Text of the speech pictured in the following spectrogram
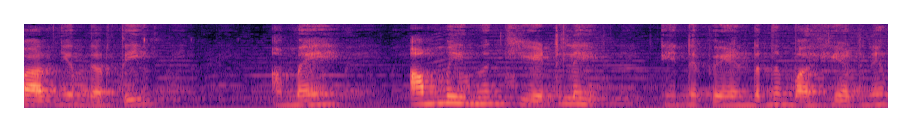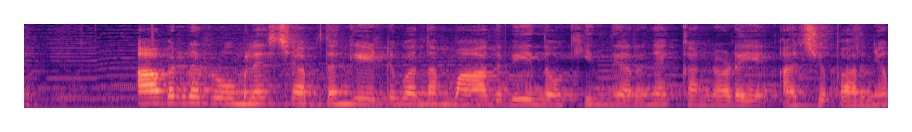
പറഞ്ഞു നിർത്തി. അമ്മേ അമ്മ ഇന്നും കേട്ടില്ലേ? എന്നെ വേണ്ടെന്ന് മഹിയേട്ടന് അവരുടെ റൂമിലെ ശബ്ദം കേട്ട് വന്ന മാധവിയെ നോക്കി നിറഞ്ഞ കണ്ണോടെ അച്ചു പറഞ്ഞു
